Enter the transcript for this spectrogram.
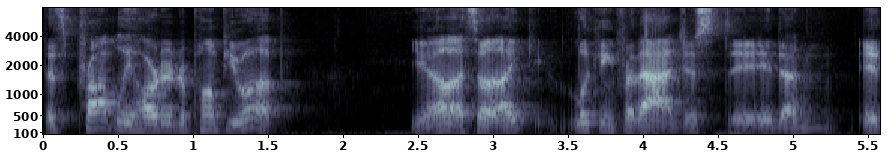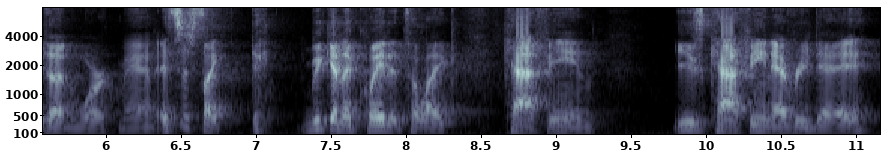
that's probably harder to pump you up. You know, so like looking for that just it, doesn't it doesn't work, man. It's just like we can equate it to like caffeine. Use caffeine every day,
